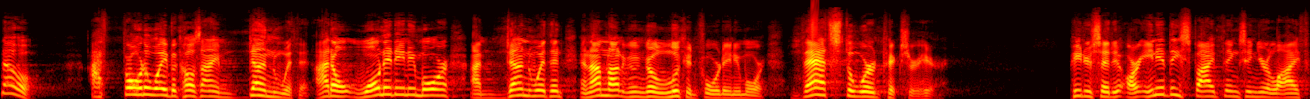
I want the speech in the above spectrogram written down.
No, I throw it away because I am done with it. I don't want it anymore. I'm done with it, and I'm not going to go looking for it anymore. That's the word picture here. Peter said, Are any of these five things in your life,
